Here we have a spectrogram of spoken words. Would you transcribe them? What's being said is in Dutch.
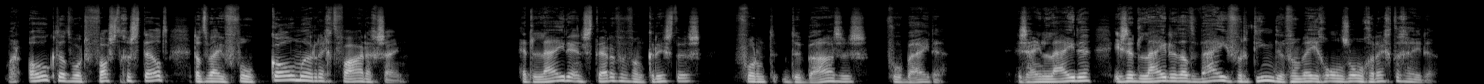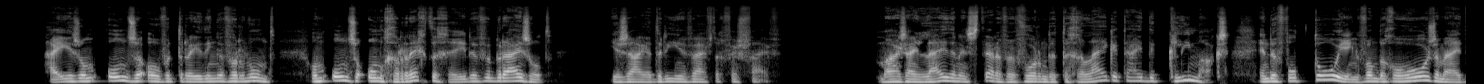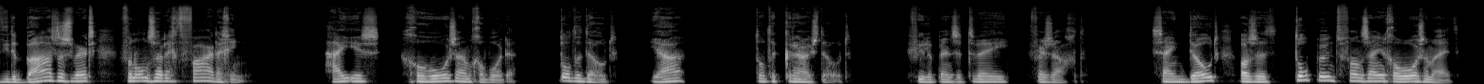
maar ook dat wordt vastgesteld dat wij volkomen rechtvaardig zijn. Het lijden en sterven van Christus vormt de basis voor beide. Zijn lijden is het lijden dat wij verdienden vanwege onze ongerechtigheden. Hij is om onze overtredingen verwond, om onze ongerechtigheden verbrijzeld. Jesaja 53 vers 5. Maar zijn lijden en sterven vormden tegelijkertijd de climax en de voltooiing van de gehoorzaamheid die de basis werd van onze rechtvaardiging. Hij is gehoorzaam geworden tot de dood, ja, tot de kruisdood. Filippenzen 2, vers 8. Zijn dood was het toppunt van zijn gehoorzaamheid.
